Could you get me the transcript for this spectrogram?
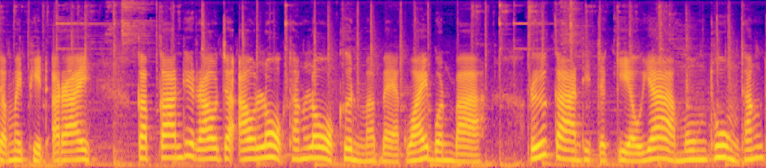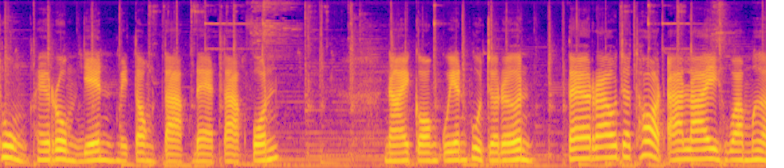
จะไม่ผิดอะไร กับการที่เราจะเอาโลกทั้งโลกขึ้นมาแบกไว้บนบ่าหรือการที่จะเกี่ยวหญ้ามุงทุ่งทั้งทุ่งให้ร่มเย็นไม่ต้องตากแดดตากฝน นายกองเกวียนผู้เจริญ แต่เราจะทอดอาลัยว่าเมื่อ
